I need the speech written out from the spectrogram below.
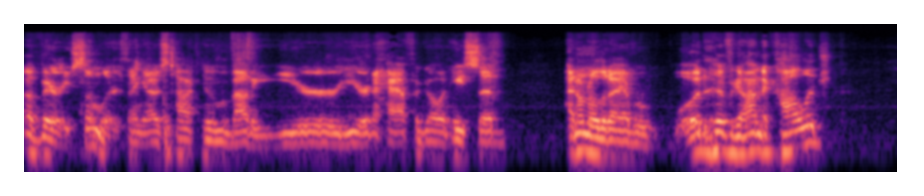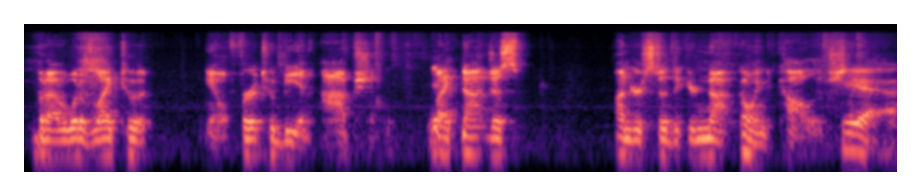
a very similar thing. I was talking to him about a year, year and a half ago, and he said, "I don't know that I ever would have gone to college, but I would have liked to, you know, for it to be an option, Yeah. like not just understood that you're not going to college. Yeah.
